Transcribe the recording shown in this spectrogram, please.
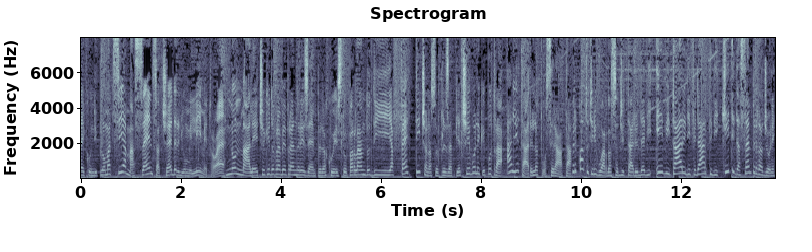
farei con diplomazia, ma senza cedere di un millimetro, eh. Non male, c'è chi dovrebbe prendere esempio da questo. Parlando di affetti, c'è una sorpresa piacevole che potrà allietare la tua serata. Per quanto ti riguarda, Sagittario, devi evitare di fidarti di chi ti dà sempre ragione.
